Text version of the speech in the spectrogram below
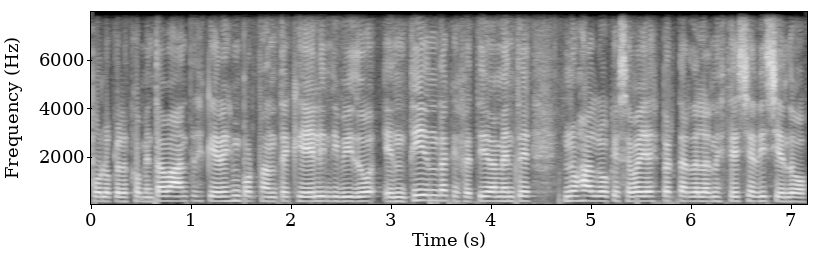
por lo que les comentaba antes que es importante que el individuo entienda que efectivamente no es algo que se vaya a despertar de la anestesia diciendo,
